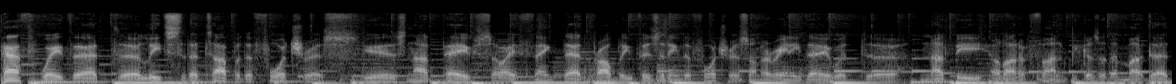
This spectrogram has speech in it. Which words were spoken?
pathway that uh, leads to the top of the fortress is not paved so I think that probably visiting the fortress on a rainy day would not be a lot of fun because of the mud that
